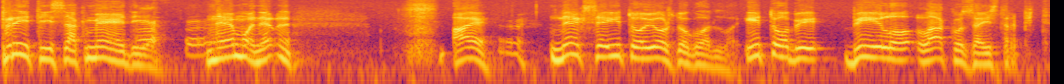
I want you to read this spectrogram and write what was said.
Pritisak medija. Nemoj, ne, ne. Aj, nek se i to još dogodilo. I to bi bilo lako za istrpiti.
